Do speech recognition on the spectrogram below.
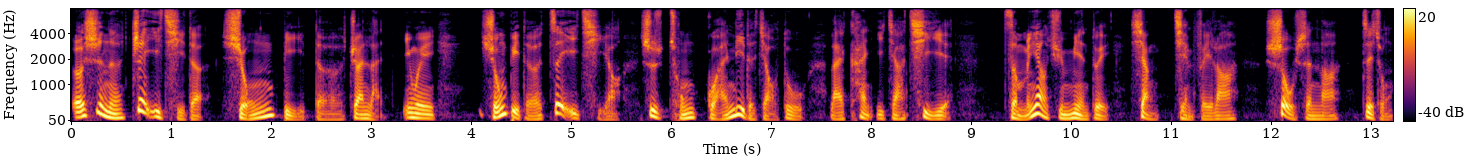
而是呢这一期的熊彼得专栏，因为。熊彼得这一期啊，是从管理的角度来看一家企业怎么样去面对像减肥啦、瘦身啦这种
